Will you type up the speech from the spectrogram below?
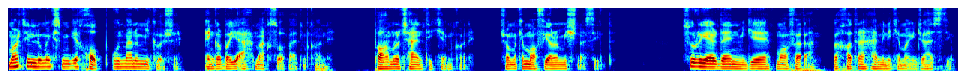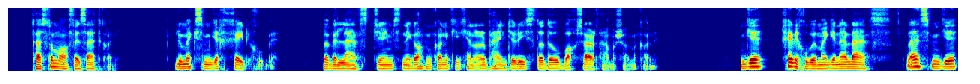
مارتین لومکس میگه خب اون منو می‌کشه. انگار با یه احمق صحبت می‌کنه. پاهم رو چند تیکه می‌کنه. شما که مافیا رو می‌شناسید. سو ریردن میگه موافقم. به خاطر همینه که ما اینجا هستیم. تا تو محافظت کنیم. لومکس میگه خیلی خوبه. و به لنس جیمز نگاه می‌کنه که کنار پنجره ایستاده و باغچه رو تماشا می‌کنه. میگه خیلی خوبه مگه نه لنس؟ لنس میگه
